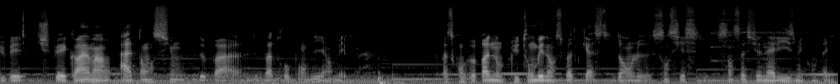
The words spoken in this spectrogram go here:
je, vais, je fais quand même un- attention de pas, de pas trop en dire, mais bon. Parce qu'on veut pas non plus tomber dans ce podcast dans le sensationnalisme et compagnie.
